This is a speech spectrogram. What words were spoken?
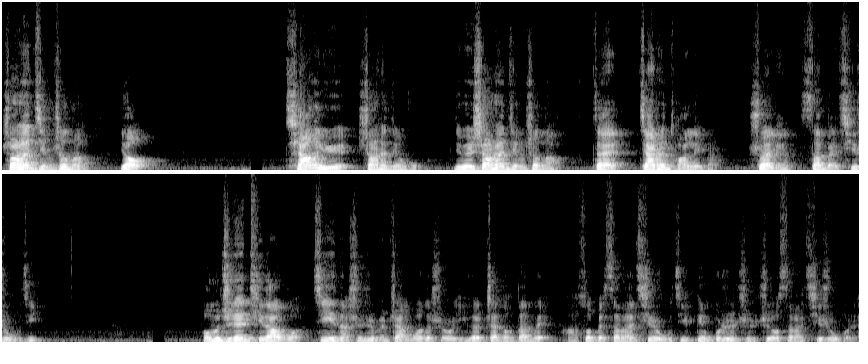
上杉景胜呢要强于上杉景虎，因为上杉景胜啊在家臣团里边率领三百七十五骑。我们之前提到过，骑呢是日本战国的时候一个战斗单位啊，所谓三百七十五骑，并不是指只有三百七十五个人。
